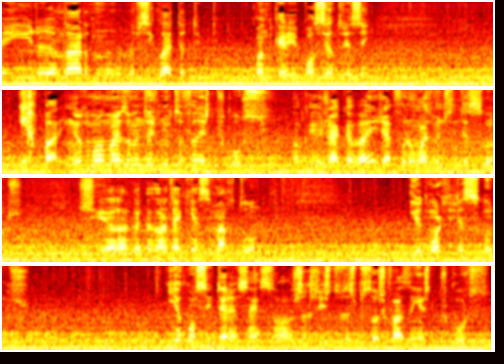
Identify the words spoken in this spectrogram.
para ir andar na, bicicleta, tipo, quando quero ir para o centro e assim. E reparem, eu demoro mais ou menos 2 minutos a fazer este percurso. Ok, eu já acabei, já foram mais ou menos 30 segundos. Cheguei agora, até aqui acima à rotunda. E eu demoro 30 segundos. E eu consigo ter acesso aos registros das pessoas que fazem este percurso.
